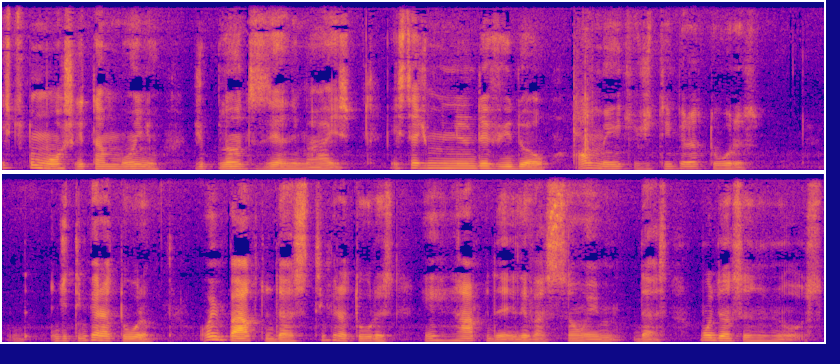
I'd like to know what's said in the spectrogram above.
Estudo mostra que o tamanho de plantas e animais está diminuindo devido ao aumento de temperaturas de temperatura. O impacto das temperaturas em rápida elevação e das mudanças nos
